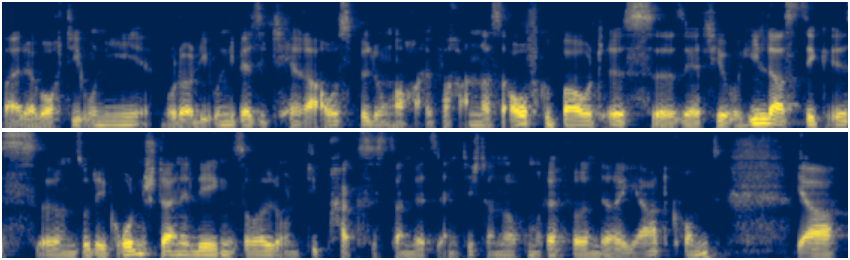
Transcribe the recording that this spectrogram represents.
weil aber auch die Uni oder die universitäre Ausbildung auch einfach anders aufgebaut ist, äh, sehr theorielastig ist äh, und so die Grundsteine legen soll und die Praxis dann letztendlich dann auch im Referendariat kommt. Ja,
